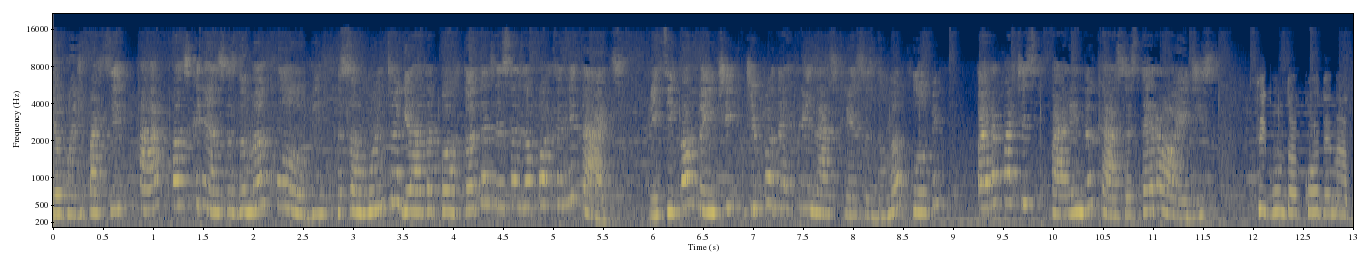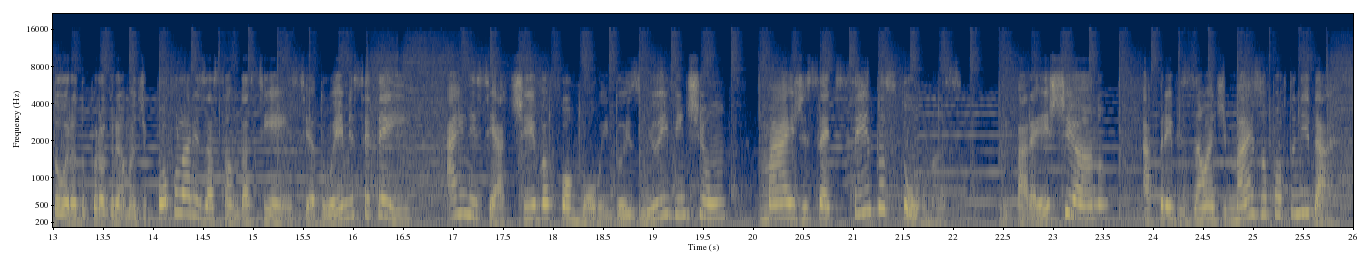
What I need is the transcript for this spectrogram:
onde eu pude participar com as crianças do meu clube. Eu sou muito grata por todas essas oportunidades, principalmente de poder treinar as crianças do meu clube para participarem do Caça Asteroides. Segundo a coordenadora do Programa de Popularização da Ciência do MCTI, a iniciativa formou em 2021 mais de 700 turmas. E para este ano, a previsão é de mais oportunidades.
